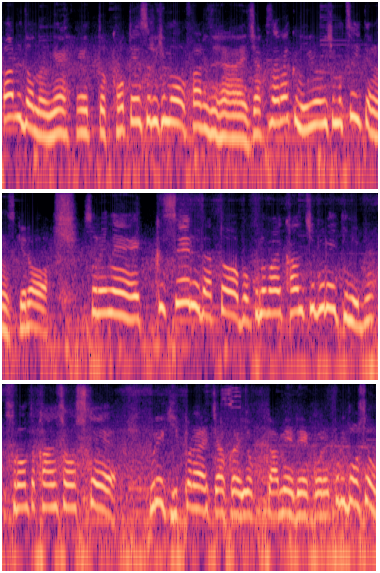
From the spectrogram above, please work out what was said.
ファルドのね、えっと、固定する紐、ファルドじゃない、ジャク・ザ・ラックにいろいろ紐ついてるんですけど、それね、XL だと僕の場合、感知ブレーキにフロント干渉して、ブレーキ引っ張られちゃうからよくダメで、これ、これどうしても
